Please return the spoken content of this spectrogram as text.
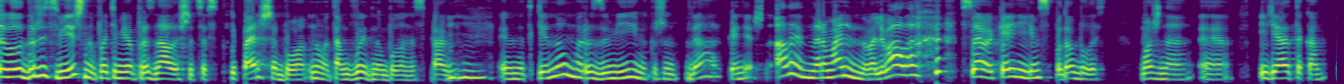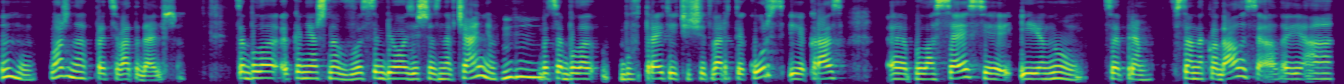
Це було дуже смішно. Потім я признала, що це все-таки перше, бо ну там видно було насправді. І вони такі, ну ми розуміємо. Я кажу, да, звісно. Але нормально намалювала, все окей, їм сподобалось. Можна. Е... І я така, угу, можна працювати далі. Це було, звісно, в симбіозі ще з навчанням, mm-hmm. бо це була був третій чи четвертий курс, і якраз е, була сесія, і ну це прям все накладалося, але я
